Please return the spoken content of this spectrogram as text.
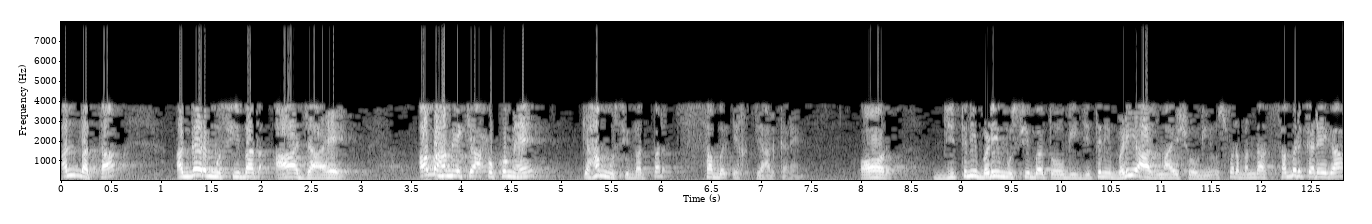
البتہ اگر مصیبت آ جائے، اب ہمیں کیا حکم ہے کہ ہم مصیبت پر صبر اختیار کریں۔ اور جتنی بڑی مصیبت ہوگی، جتنی بڑی آزمائش ہوگی، اس پر بندہ صبر کرے گا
